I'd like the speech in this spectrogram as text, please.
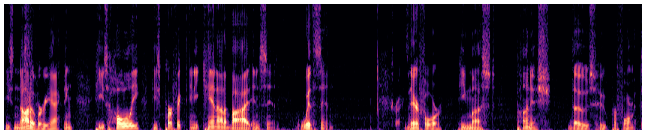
He's not overreacting. He's holy, he's perfect, and he cannot abide in sin, with sin. Correct. Therefore, he must punish those who perform it.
